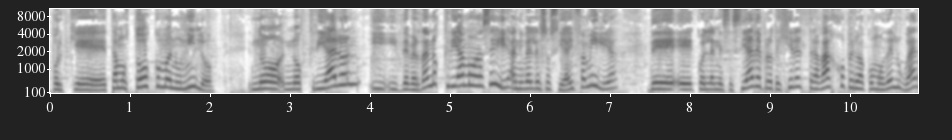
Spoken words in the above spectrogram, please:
porque estamos todos como en un hilo. No, nos criaron y, de verdad nos criamos así a nivel de sociedad y familia, de, eh, con la necesidad de proteger el trabajo, pero a como dé lugar.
